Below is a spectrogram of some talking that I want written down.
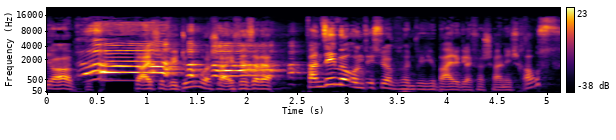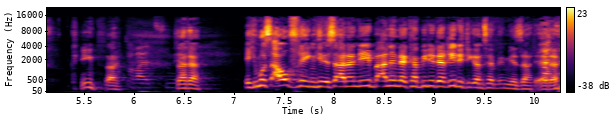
ja, das gleiche wie du wahrscheinlich. Dann sagt er, wann sehen wir uns? Ich so, ja, wenn wir hier beide gleich wahrscheinlich rausgehen. Sagt, sagt er, ich muss auflegen, hier ist einer nebenan in der Kabine, der redet die ganze Zeit mit mir, sagt er dann.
